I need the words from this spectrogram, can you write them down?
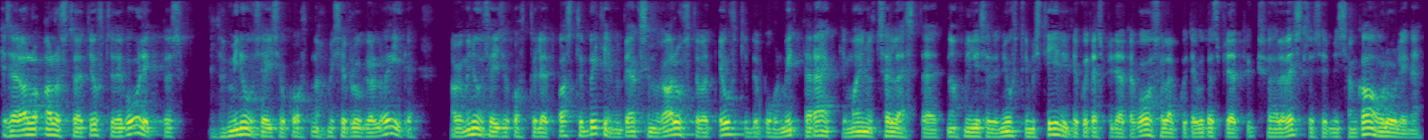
ja seal alustajate juhtide koolitus noh, minu seisukoht, noh, mis ei pruugi olla õige, aga minu seisukoht oli, et vastupidi, me peaksime ka alustavate juhtide puhul mitte rääkima ainult sellest, et noh, millised on juhtimisstiilid ja kuidas pidada koosolekuid ja kuidas pidada üks-ühele vestlusi, mis on ka oluline.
